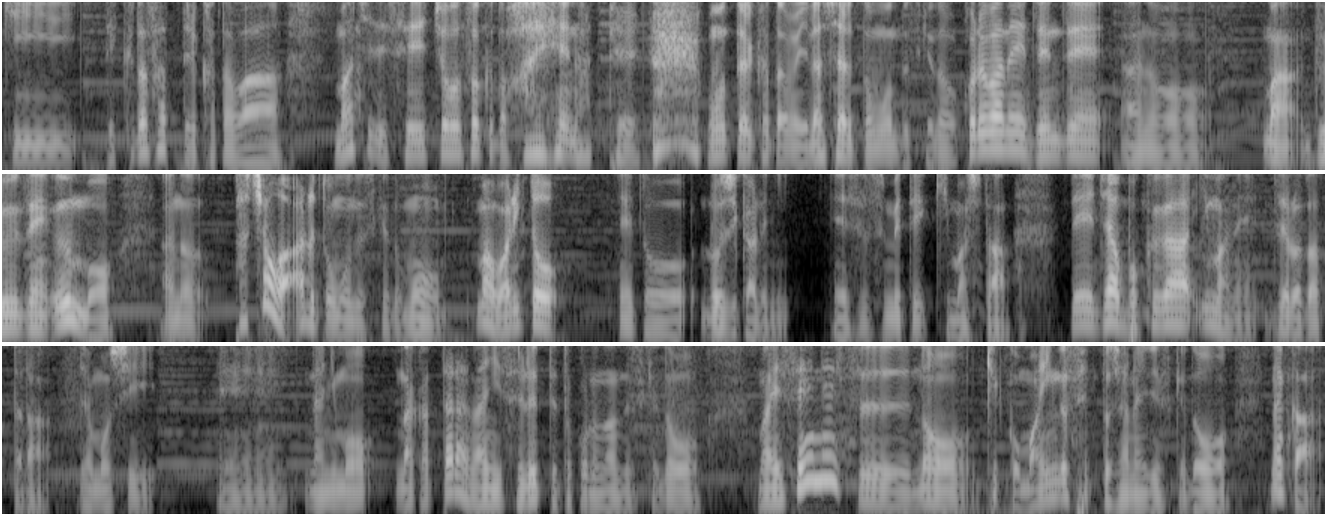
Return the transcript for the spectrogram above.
聞いてくださってる方は、マジで成長速度速いなって 思ってる方もいらっしゃると思うんですけど、これはね、全然、あの、まあ、偶然、運も、あの、多少はあると思うんですけども、まあ、割と、えっ、と、ロジカルに、え進めてきました。で、じゃあ僕が今ね、ゼロだったら、じゃあもし、えー何もなかったら何するってところなんですけど、まあ、SNS の結構マインドセットじゃないですけど、なんか、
